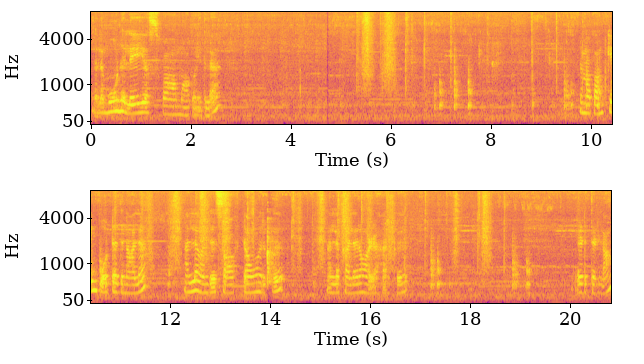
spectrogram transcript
இதில் மூணு லேயர்ஸ் ஃபார்ம் ஆகும் இதில். நம்ம பம்கின் போட்டதுனால நல்லா வந்து சாஃப்டாகவும் இருக்குது நல்ல கலரும் அழகாக இருக்குது எடுத்துடலாம்.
